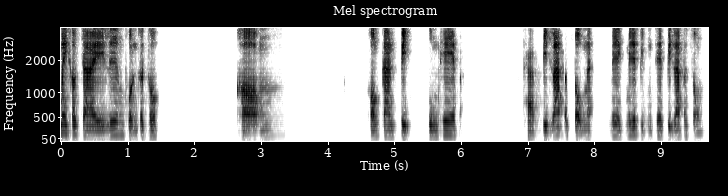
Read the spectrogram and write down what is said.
ไม่เข้าใจเรื่องผลกระทบของของการปิดกรุงเทพอะครับ ปิดลาดประสงค์อะ ไม่ใช่ไม่ใช่ปิดกรุงเทพปิดลาดประสงค์ครับ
